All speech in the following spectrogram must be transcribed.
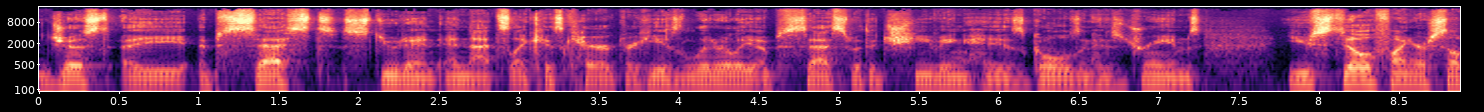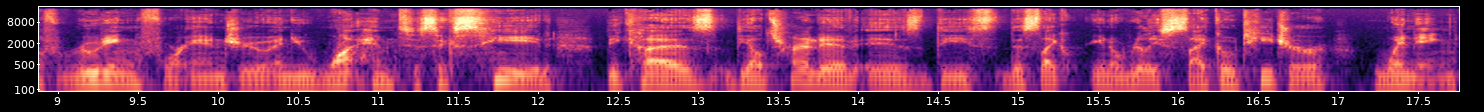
just a obsessed student, and that's like his character, he is literally obsessed with achieving his goals and his dreams." You still find yourself rooting for Andrew, and you want him to succeed because the alternative is these this like you know really psycho teacher winning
